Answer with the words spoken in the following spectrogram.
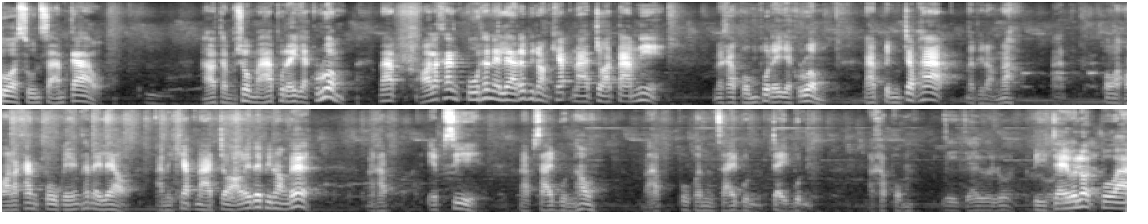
ตัวศูนย์สามเก้าเอาท่านผู้ชมมาผู้ใดอยากร่วมนะครับหอละข้างปูท่านในแล้วได้พี่น้องแคปหน้าจอตามนี่นะครับผมผู้ใดอยากร่วมนะครับเป็นเจ้าภาพนะพี่น้องเนาะครับเพราะว่าหอละข้างปูก็ยังท่านในแล้ว อันนี้แคปหน้าจอเลยได้อพี่น้องเด้อนะครับ FC นะครับสายบุญเฮานะครับผู้คนสายบุญใจบุญนะครับผมดีใจไว้รถดีใจไว้รถปูว่า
